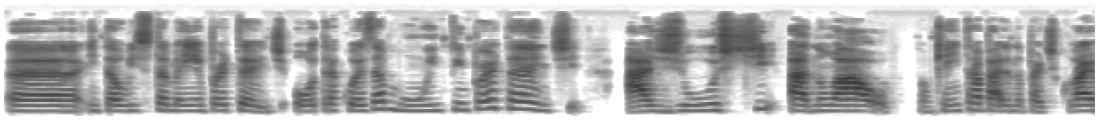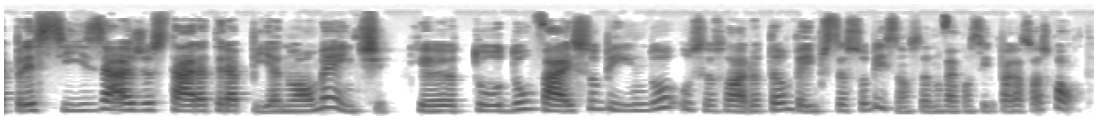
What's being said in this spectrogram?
Uh, então, isso também é importante. Outra coisa muito importante, ajuste anual. Então, quem trabalha no particular precisa ajustar a terapia anualmente, porque tudo vai subindo, o seu salário também precisa subir, senão você não vai conseguir pagar suas contas.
